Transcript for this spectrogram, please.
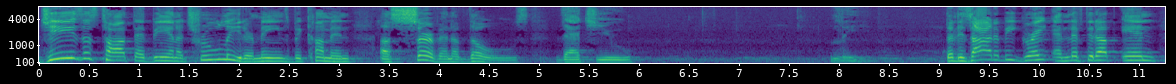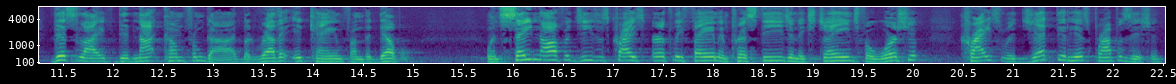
Jesus taught that being a true leader means becoming a servant of those that you lead. The desire to be great and lifted up in this life did not come from God, but rather it came from the devil. When Satan offered Jesus Christ earthly fame and prestige in exchange for worship, Christ rejected his proposition,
